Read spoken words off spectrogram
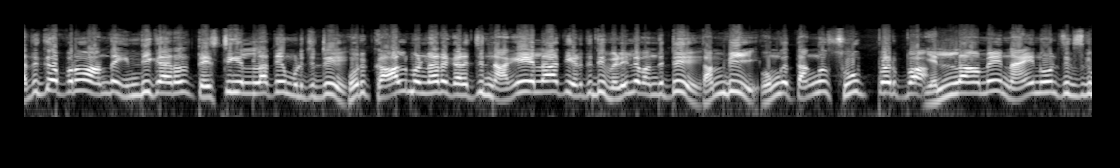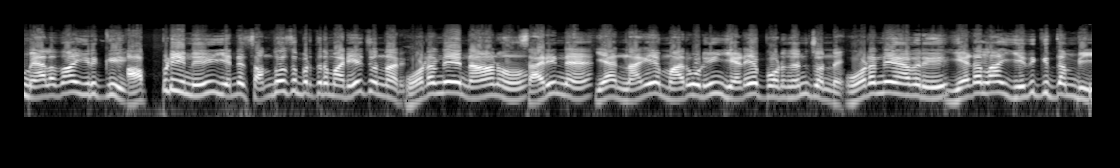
அதுக்கப்புறம் அந்த இந்திக்காரர் டெஸ்டிங் எல்லாத்தையும் முடிச்சிட்டு ஒரு கால் மணி நேரம் கழிச்சு நகை எல்லாத்தையும் எடுத்துட்டு வெளியில வந்துட்டு தம்பி உங்க தங்கம் சூப்பர்ப்பா எல்லாமே நைன் ஒன் சிக்ஸ்க்கு மேலதான் இருக்கு. அப்படின்னு என்ன சந்தோஷப்படுத்துற மாதிரியே சொன்னாரு. உடனே நானும் சரிண்ணே என் நகையை மறுபடியும் எடைய போடுங்கன்னு சொன்னேன். உடனே அவரு எடலாம் எதுக்கு தம்பி?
